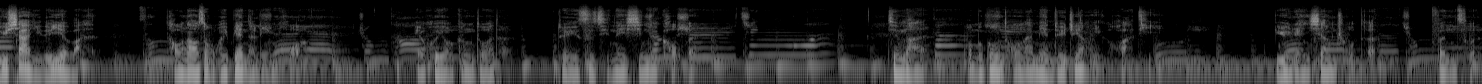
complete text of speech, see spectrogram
于下雨的夜晚，头脑总会变得灵活，也会有更多的对于自己内心的叩问。今晚，我们共同来面对这样一个话题：与人相处的分寸。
